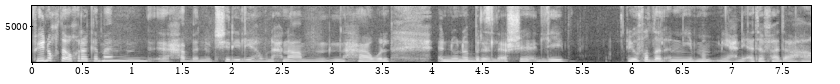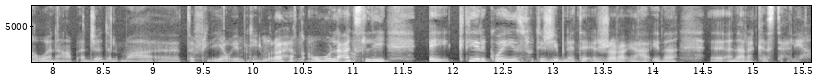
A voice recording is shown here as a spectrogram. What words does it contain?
في نقطة أخرى كمان حابة إنه تشيري ليها ونحن عم نحاول إنه نبرز الأشياء اللي يفضل إني يعني أتفاداها وأنا عم أتجادل مع طفلي أو ابني المراهق أو العكس لي كثير كويس وتجيب نتائج رائعة إذا أنا ركزت عليها.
